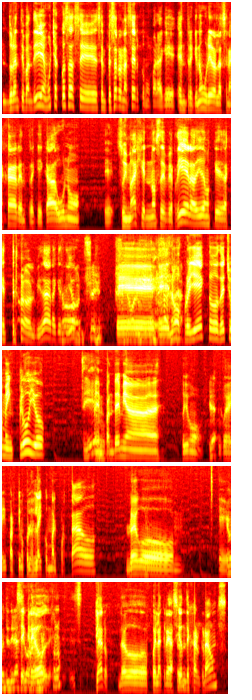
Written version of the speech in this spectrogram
durante pandemia muchas cosas se, se empezaron a hacer, como para que, entre que no muriera la Senajar, entre que cada uno, eh, su imagen no se perdiera, digamos, que la gente no lo olvidara, qué sé yo. No, sí. Eh, eh, nuevos proyectos, de hecho me incluyo, Sí, en pandemia tuvimos, Mira. ahí partimos con los likes mal portados. Luego se creó, ¿no? claro, luego fue la creación de Hard Grounds.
